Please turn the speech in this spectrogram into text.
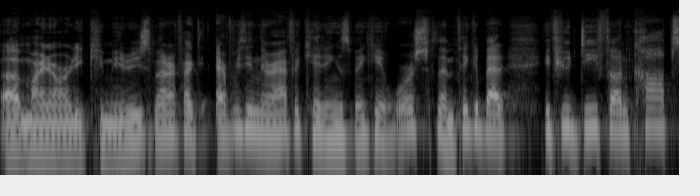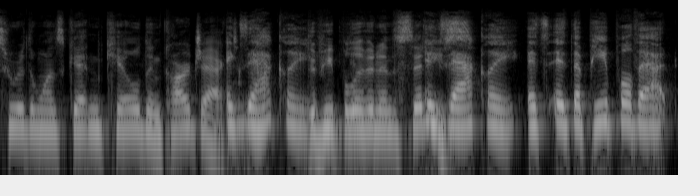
uh, minority communities. Matter of fact, everything they're advocating is making it worse for them. Think about it. If you defund cops, who are the ones getting killed and carjacked? Exactly. The people living in the cities. Exactly. It's it, the people that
